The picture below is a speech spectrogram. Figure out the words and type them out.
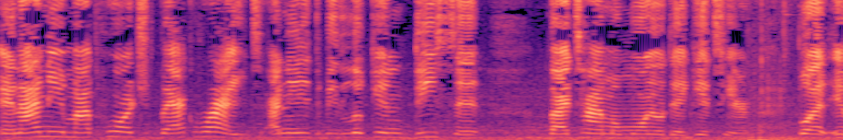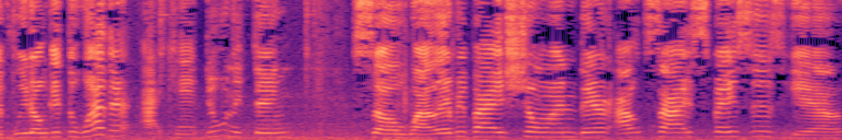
And I need my porch back right. I need to be looking decent by time Memorial Day gets here. But if we don't get the weather, I can't do anything. So while everybody's showing their outside spaces, yeah,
